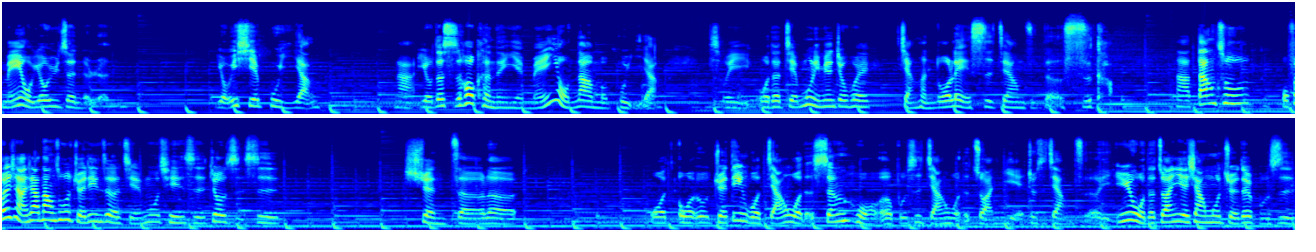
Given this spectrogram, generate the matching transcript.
没有忧郁症的人有一些不一样。那有的时候可能也没有那么不一样，所以我的节目里面就会讲很多类似这样子的思考。那当初我分享一下，当初决定这个节目，其实就只是。选择了我，我我决定我讲我的生活，而不是讲我的专业，就是这样子而已。因为我的专业项目绝对不是，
